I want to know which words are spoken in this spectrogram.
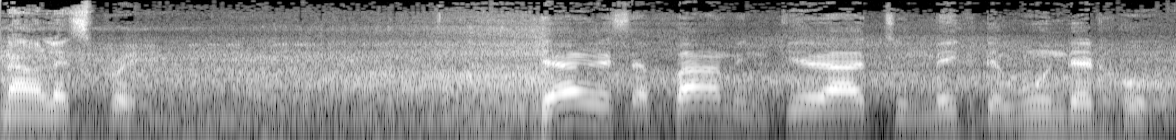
Now let's pray. There is a balm in Gilead to make the wounded whole.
